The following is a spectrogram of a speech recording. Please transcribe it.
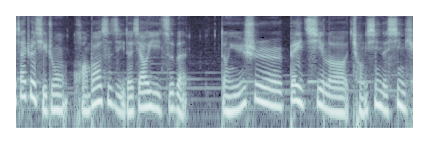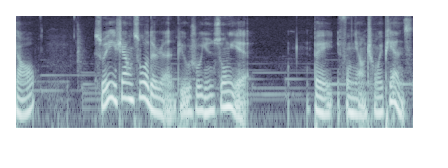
在这其中，谎报自己的交易资本，等于是背弃了诚信的信条。所以这样做的人，比如说云松也被凤娘称为骗子。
